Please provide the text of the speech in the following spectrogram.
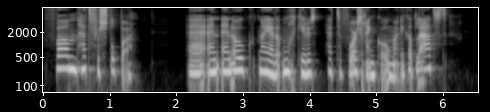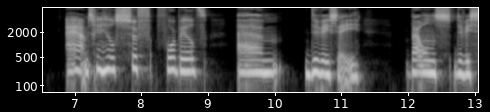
van het verstoppen. Uh, en, en ook, nou ja, de omgekeerde, dus het tevoorschijn komen. Ik had laatst, uh, ja, misschien een heel suf voorbeeld, um, de wc. Bij ons, de wc,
